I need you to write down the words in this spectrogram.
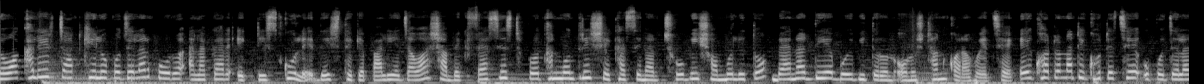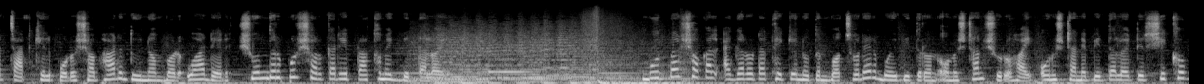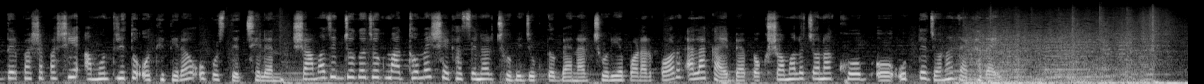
নোয়াখালীর চাটখিল উপজেলার পৌর এলাকার একটি স্কুলে দেশ থেকে পালিয়ে যাওয়া সাবেক ফ্যাসিস্ট প্রধানমন্ত্রী শেখ হাসিনার ছবি সম্বলিত ব্যানার দিয়ে বই বিতরণ অনুষ্ঠান করা হয়েছে। এই ঘটনাটি ঘটেছে উপজেলার চাটখিল পৌরসভার দুই নম্বর ওয়ার্ডের সুন্দরপুর সরকারি প্রাথমিক বিদ্যালয়ে। বুধবার সকাল এগারোটা থেকে নতুন বছরের বই বিতরণ অনুষ্ঠান শুরু হয়। অনুষ্ঠানে বিদ্যালয়টির শিক্ষকদের পাশাপাশি আমন্ত্রিত অতিথিরাও উপস্থিত ছিলেন। সামাজিক যোগাযোগ মাধ্যমে শেখ হাসিনার ছবিযুক্ত ব্যানার ছড়িয়ে পড়ার পর এলাকায় ব্যাপক সমালোচনা, ক্ষোভ ও উত্তেজনা দেখা দেয়।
